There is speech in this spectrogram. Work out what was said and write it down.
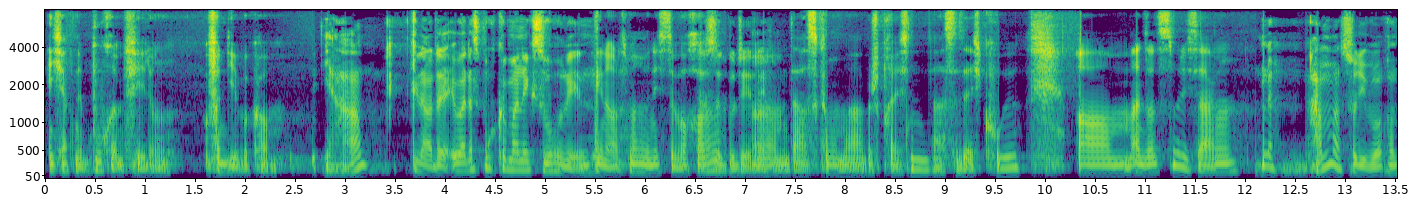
Ich habe eine Buchempfehlung von dir bekommen. Ja, genau. Über das Buch können wir nächste Woche reden. Genau, das machen wir nächste Woche. Das ist eine gute Idee. Ähm, das können wir mal besprechen. Das ist echt cool. Ansonsten würde ich sagen, Ja, haben wir's für die Woche.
